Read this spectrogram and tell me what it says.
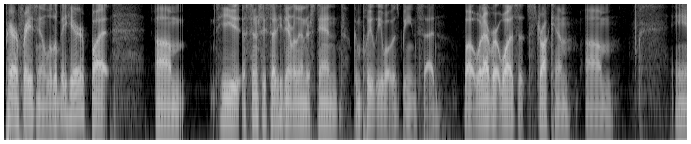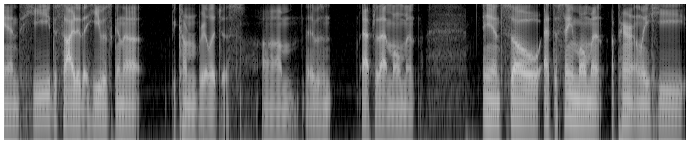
paraphrasing a little bit here, but um, he essentially said he didn't really understand completely what was being said, but whatever it was that struck him. Um, and he decided that he was gonna become religious. Um, it was after that moment, and so at the same moment, apparently he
